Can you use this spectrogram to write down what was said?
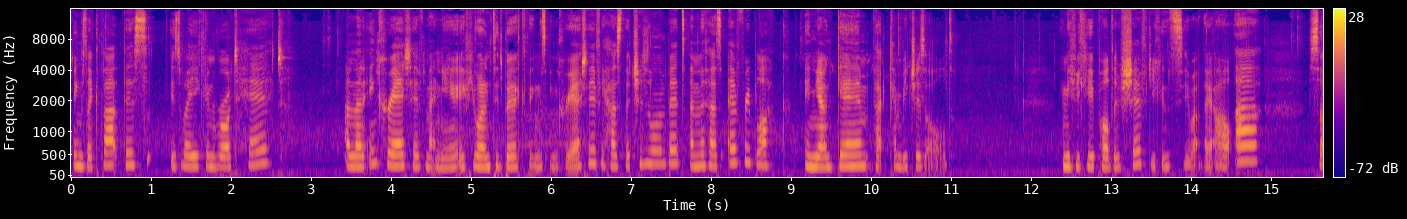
things like that. This is where you can rotate. And then in creative menu, if you wanted to make things in creative, it has the chiseling bit and this has every block in your game that can be chiseled. And if you keep hold of shift, you can see what they all are. So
